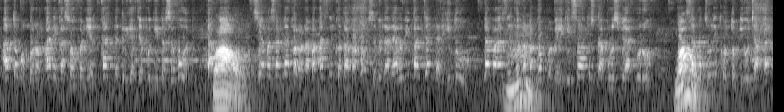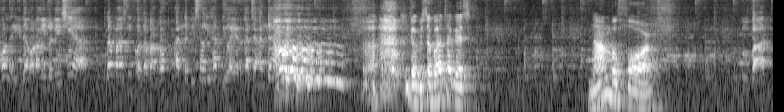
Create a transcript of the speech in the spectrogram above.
atau memborong aneka souvenir khas negeri gajah putih tersebut. Tapi, Wow. siapa sangka kalau nama asli kota Bangkok sebenarnya lebih panjang dari itu. Nama asli kota Hmm. Bangkok memiliki 169 huruf Wow. yang sangat sulit untuk diucapkan oleh lidah orang Indonesia. Nama asli kota Bangkok Anda bisa lihat di layar kaca Anda. nggak bisa baca guys number four Empat,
